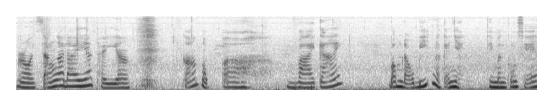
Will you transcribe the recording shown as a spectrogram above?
Rồi sẵn ở đây á, thì ờ, có một ờ, vài cái bông đậu biếc nè cả nhà. Thì mình cũng sẽ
